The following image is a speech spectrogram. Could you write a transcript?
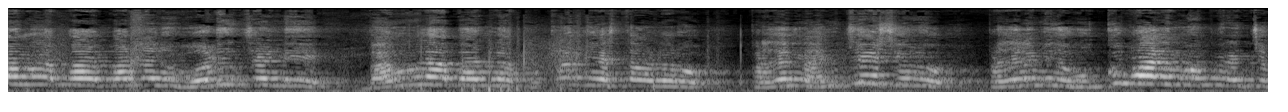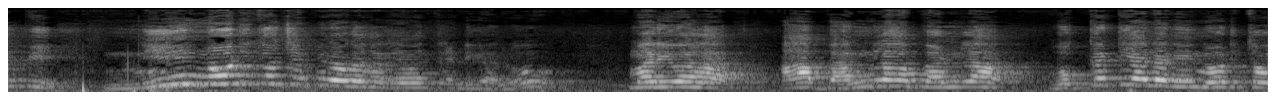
బంగ్లా బండ్లను ఓడించండి. బంగ్లా బండ్ల కుట్రలు చేస్తా ఉన్నారు. ప్రజలను అంచేసారు ప్రజల మీద ఉక్కుపాదం పంపినని చెప్పి నీ నోటితో చెప్పినావు కదా రేవంత్ రెడ్డి గారు? మరి ఇవాళ ఆ బంగ్లా బండ్ల ఒక్కటి అన్న నీ నోటితో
